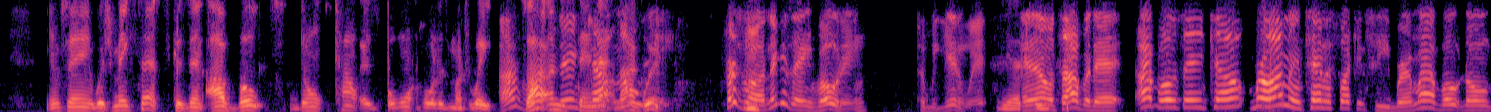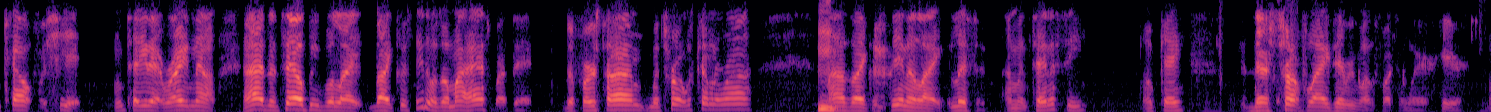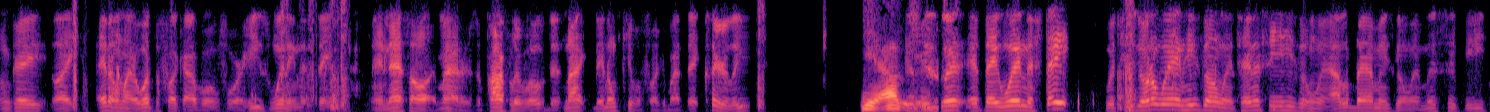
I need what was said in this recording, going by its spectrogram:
You know what I'm saying? Which makes sense because then our votes don't count as or won't hold as much weight. Our So I understand that, and I no agree. way. First of all, niggas ain't voting to begin with. Yeah, And true. on top of that, our votes ain't count. Bro, I'm in Tennessee bro. My vote don't count for shit. I'm tell you that right now. I had to tell people like like Christina was on my ass about that. The first time when Trump was coming around, Hmm. I was like, Christina, like, listen, I'm in Tennessee, okay? There's Trump flags every motherfucking where here. Okay? Like, it don't matter what the fuck I vote for. He's winning the state. And that's all that matters. The popular vote does not they don't give a fuck about that. Clearly, Yeah, obviously. he win, if they win the state, which he's going to win, he's going to win Tennessee, he's going to win Alabama, he's going to win Mississippi,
